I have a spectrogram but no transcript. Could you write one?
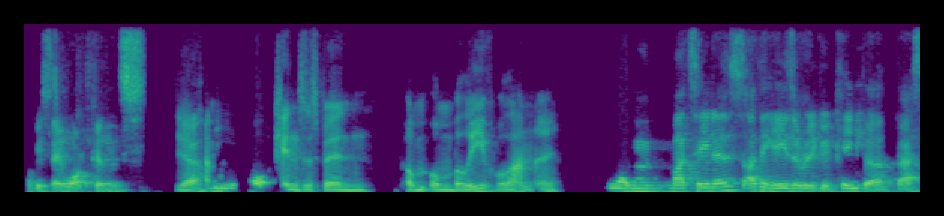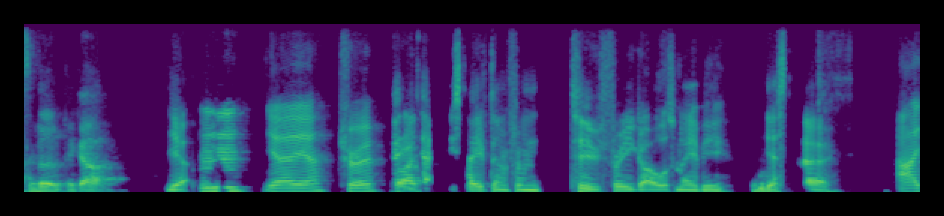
Probably say Watkins. Yeah, I mean, Watkins has been um, unbelievable, hasn't he? Um, Martinez, I think he's a really good keeper for Aston Villa to pick up. Mm, yeah, yeah, true. he actually saved them from two, three goals maybe yesterday. I,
